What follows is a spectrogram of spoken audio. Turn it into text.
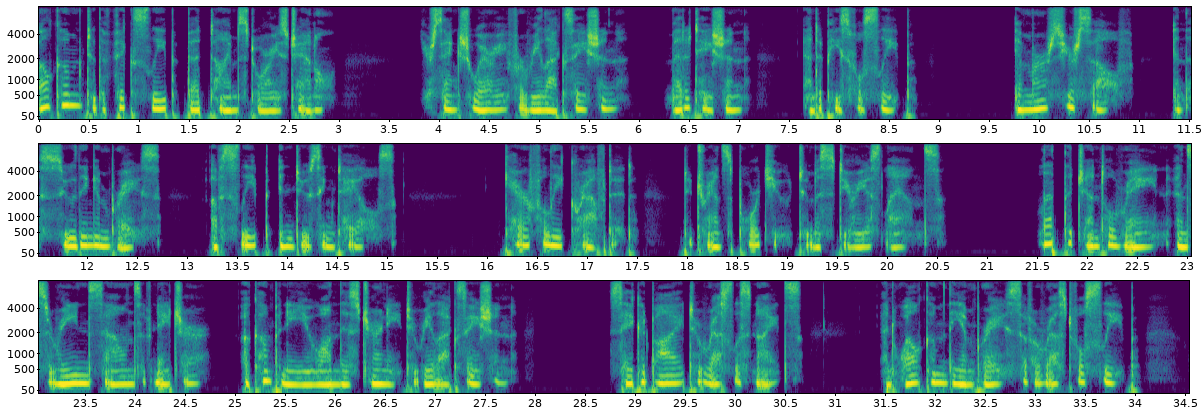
Welcome to the Fix Sleep Bedtime Stories channel, your sanctuary for relaxation, meditation, and a peaceful sleep. Immerse yourself in the soothing embrace of sleep inducing tales, carefully crafted to transport you to mysterious lands. Let the gentle rain and serene sounds of nature accompany you on this journey to relaxation. Say goodbye to restless nights and welcome the embrace of a restful sleep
